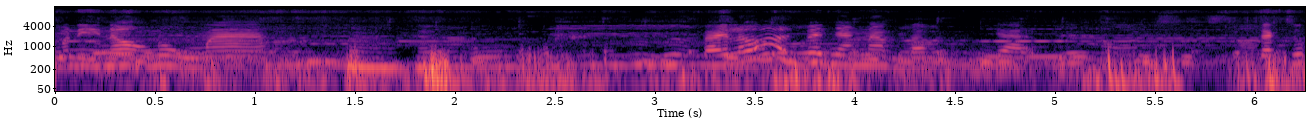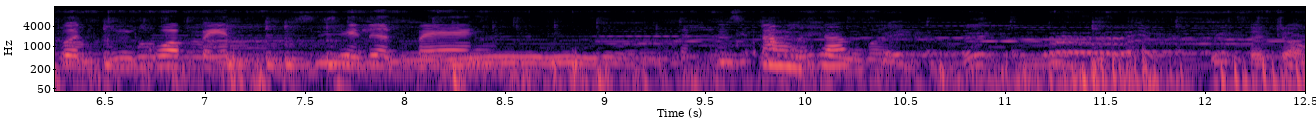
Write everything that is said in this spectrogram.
มันนี่น้องนุ่งมา ไปเลยเป็นยังนำตับอยากจากสุเบิร์ตคั่วเป็ดเทเลือดแป้งคือสิตั้งครับใส่จอก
